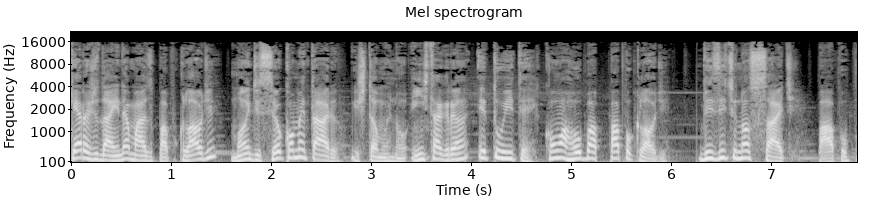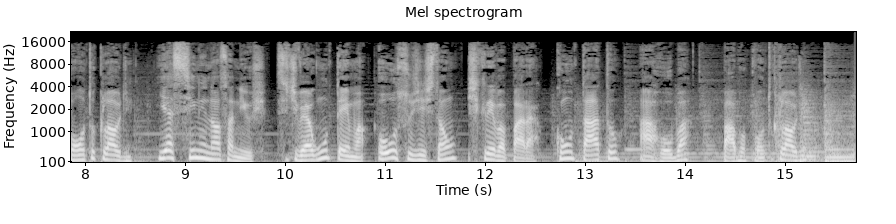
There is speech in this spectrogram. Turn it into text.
Quer ajudar ainda mais o Papo Cloud? Mande seu comentário. Estamos no Instagram e Twitter com arroba Papo Cloud. Visite nosso site papo.cloud e assine nossa news. Se tiver algum tema ou sugestão, escreva para contato@papo.cloud.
